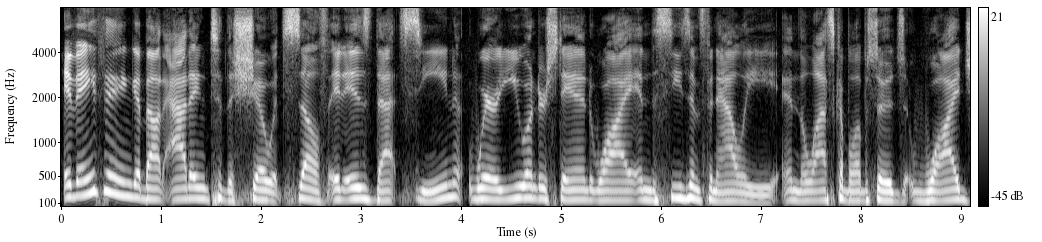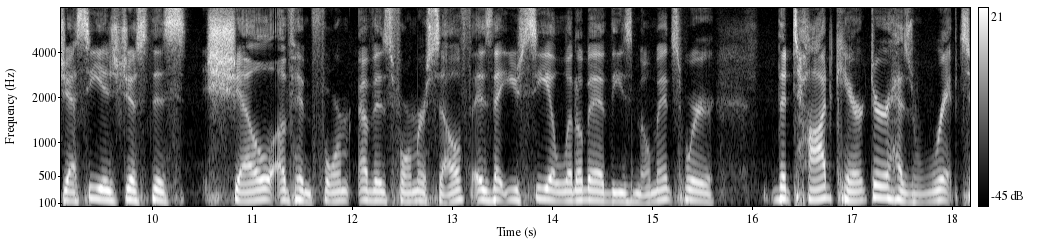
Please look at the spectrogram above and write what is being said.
If anything about adding to the show itself, it is that scene where you understand why in the season finale in the last couple episodes why Jesse is just this shell of him form of his former self is that you see a little bit of these moments where the Todd character has ripped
